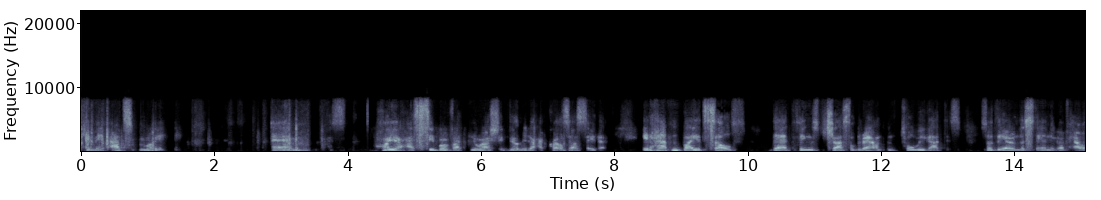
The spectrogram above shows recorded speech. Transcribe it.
Kimeatzmoi. Um, Hoya Hasibo Vatnua say that. It happened by itself that things jostled around until we got this. So their understanding of how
